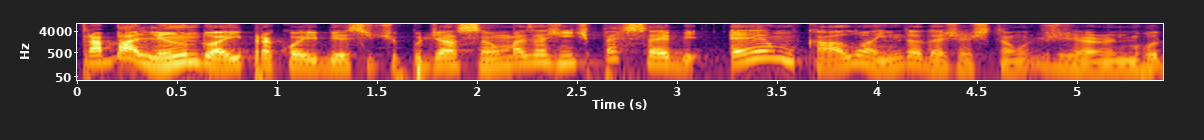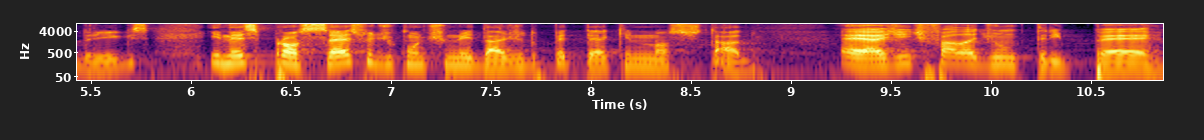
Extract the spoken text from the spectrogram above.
trabalhando aí para coibir esse tipo de ação, mas a gente percebe, é um calo ainda da gestão de Jerônimo Rodrigues e nesse processo de continuidade do PT aqui no nosso estado. É, a gente fala de um tripé,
